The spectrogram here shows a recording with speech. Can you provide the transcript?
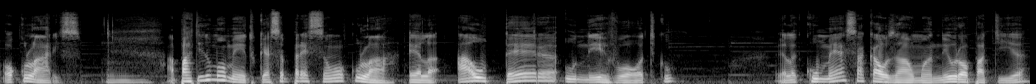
oculares. Hum. A partir do momento que essa pressão ocular ela altera o nervo óptico, ela começa a causar uma neuropatia,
